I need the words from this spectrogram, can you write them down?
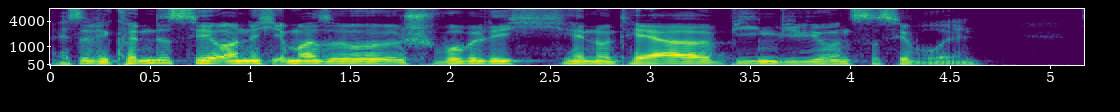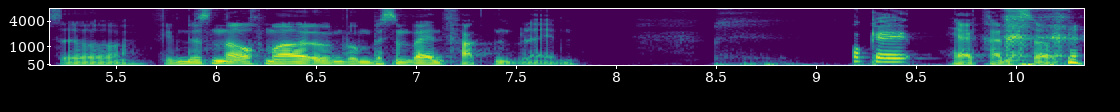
Also wir können das hier auch nicht immer so schwubbelig hin und her biegen, wie wir uns das hier wollen. So, wir müssen auch mal irgendwo ein bisschen bei den Fakten bleiben. Okay, Herr Kanzler.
